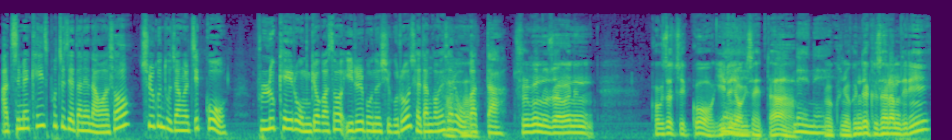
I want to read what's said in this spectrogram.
아침에 K스포츠 재단에 나와서 출근 도장을 찍고 블루K로 옮겨가서 일을 보는 식으로 재단과 회사를 아하. 오갔다. 출근 도장은 거기서 찍고 일은 네. 여기서 했다. 네네. 그렇군요. 근데 그 사람들이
